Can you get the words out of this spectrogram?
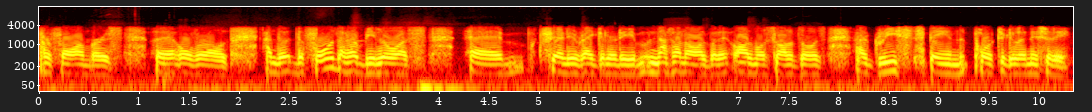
performers uh, overall. And the, the four that are below us um, fairly regularly, not on all, but almost all of those, are Greece, Spain, Portugal, and Italy.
